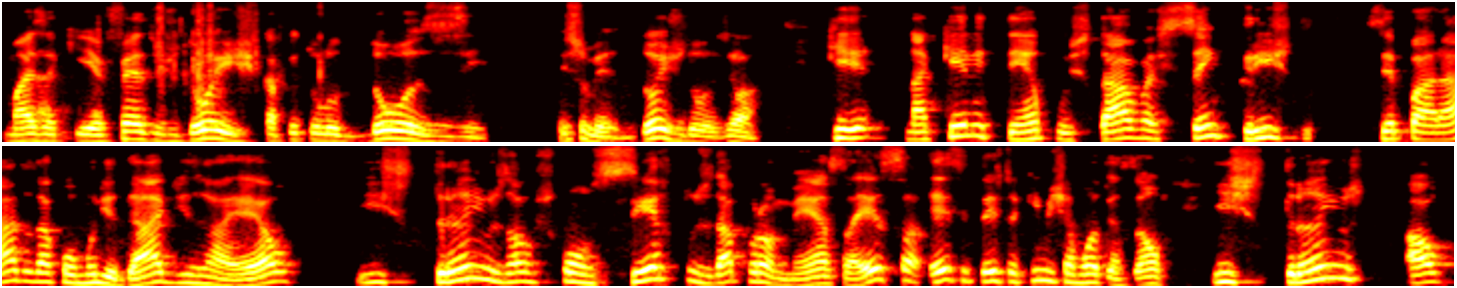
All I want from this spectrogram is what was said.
Mas aqui, Efésios 2, capítulo 12, isso mesmo, 2,12, ó. Que naquele tempo estavas sem Cristo, separado da comunidade de Israel e estranhos aos concertos da promessa. Essa, esse texto aqui me chamou a atenção. Estranhos ao,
